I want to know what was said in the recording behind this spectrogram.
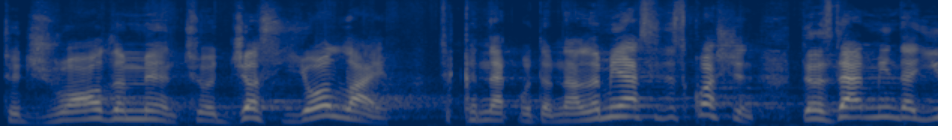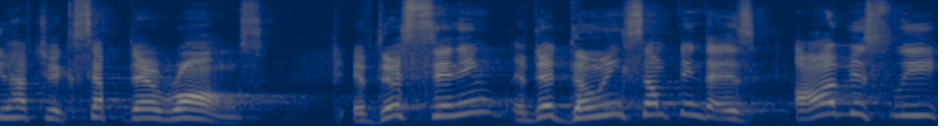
to draw them in, to adjust your life to connect with them. Now, let me ask you this question Does that mean that you have to accept their wrongs? If they're sinning, if they're doing something that is obviously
